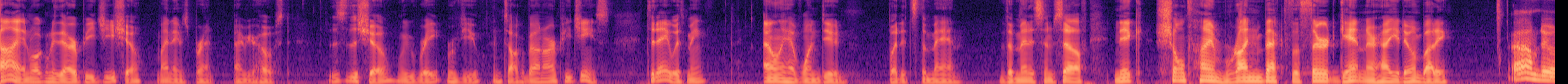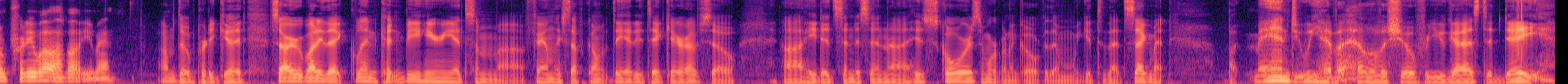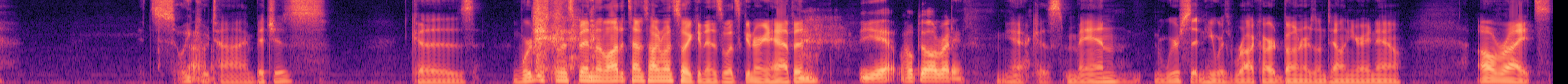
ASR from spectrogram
Hi, and welcome to the RPG Show. My name's Brent. I'm your host. This is the show we rate, review, and talk about RPGs. Today with me, I only have one dude, but it's the man, the menace himself, Nick Schultheim Reinbeck the Third Gantner. How you doing, buddy? I'm doing pretty well. How about you, man? I'm doing pretty good. Sorry, everybody, that Glenn couldn't be here. He had some uh, family stuff going, they had to take care of, so uh, he did send us in uh, his scores, and we're going to go over them when we get to that segment. But man, do we have a hell of a show for you guys today. It's Soiku uh. time, bitches. Because we're just going to spend a lot of time talking about Soikin is what's going to happen. Yeah, hope you're all ready. Yeah, because, man, we're sitting here with rock hard boners, I'm telling you right now. All right.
